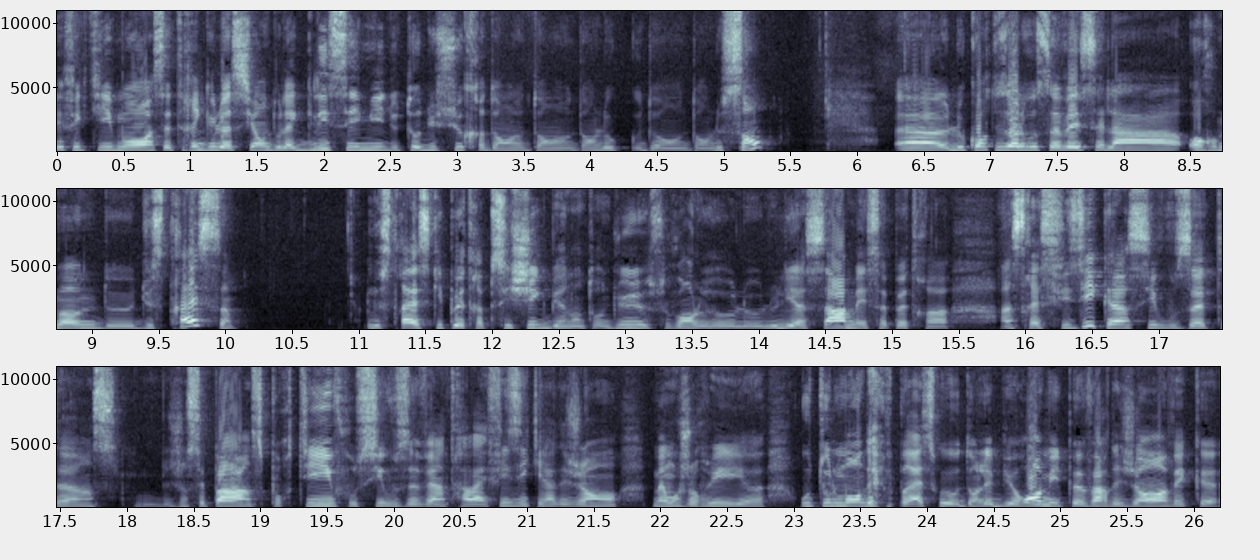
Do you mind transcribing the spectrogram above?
effectivement à cette régulation de la glycémie, du taux du sucre dans, le, sang. Euh, le cortisol, vous savez, c'est la hormone du stress le stress qui peut être psychique, bien entendu, souvent le, le, lié à ça, mais ça peut être un, stress physique. Hein. si vous êtes, je ne sais pas, un sportif ou si vous avez un travail physique, il y a des gens, même aujourd'hui, euh, où tout le monde est presque dans les bureaux, mais il peut y avoir des gens avec, euh,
